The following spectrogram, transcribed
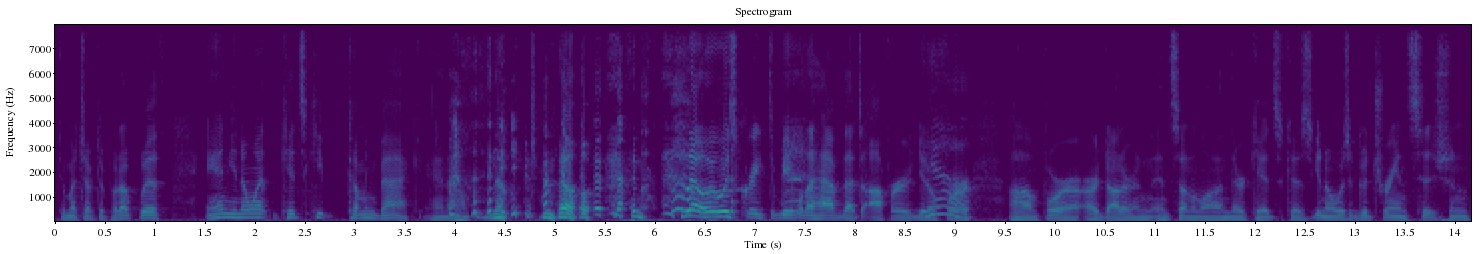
too much I have to put up with, and you know what? Kids keep coming back, and um, no, no, no. It was great to be able to have that to offer, you know, for um, for our, our daughter and, and son-in-law and their kids, because you know it was a good transition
